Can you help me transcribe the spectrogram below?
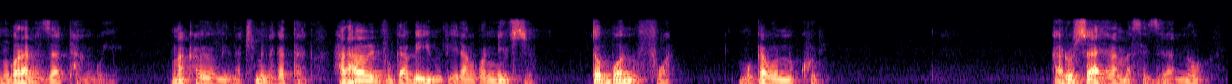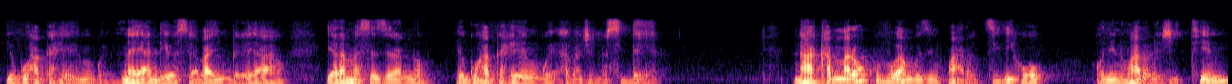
ingorane zatanguye mu mwaka wa bibiri na cumi na gatanu hari ababivuga biyumvira ngo nivyo. Do bonne foi mugabo n'ukuri. Arusha yari amasezerano yo guha agahengwe n'ayandi yose yabaye imbere yaho yari amasezerano yo guha agahengwe abajenosideri nta kamaro ko kuvuga ngo izi ntwaro ziriho ngo ni intwaro legitime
